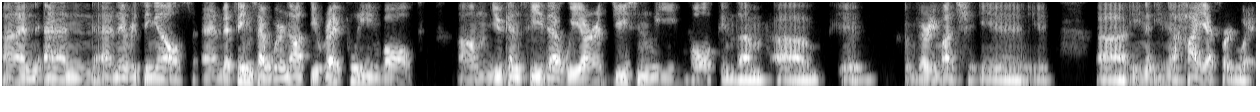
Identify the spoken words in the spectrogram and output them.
and, and, and everything else. And the things that we're not directly involved, um, you can see that we are adjacently involved in them uh, very much in, uh, in, in a high effort way.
